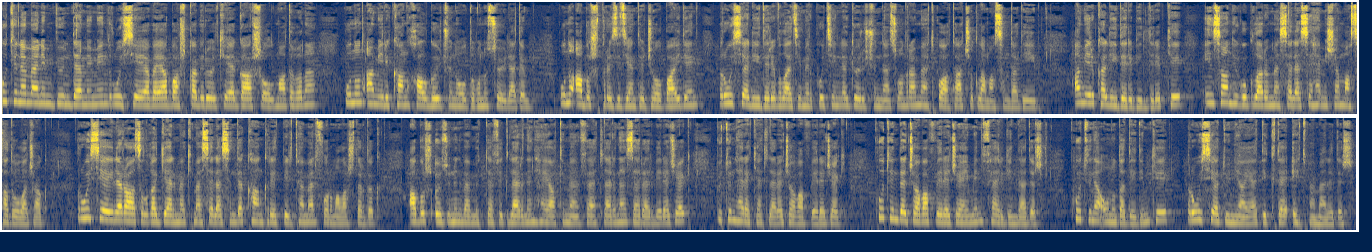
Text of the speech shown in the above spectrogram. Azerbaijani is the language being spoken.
Putinə mənim gündəmimin Rusiyaya və ya başqa bir ölkəyə qarşı olmadığını, bunun Amerikan xalqı üçün olduğunu söylədim. Bunu ABŞ prezidenti Joe Biden Rusiya lideri Vladimir Putinlə görüşündən sonra mətbuata açıqlamasında deyib. Amerika lideri bildirib ki, insan hüquqları məsələsi həmişə masada olacaq. Rusiya ilə razılığa gəlmək məsələsində konkret bir təməl formalaşdırdıq. ABŞ özünün və müttəfiqlərinin həyati mənfəətlərinə zərər verəcək, bütün hərəkətlərə cavab verəcək. Putin də cavab verəcəyimin fərqindədir. Putinə onu da dedim ki, Rusiya dünyaya diktə etməməlidir.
